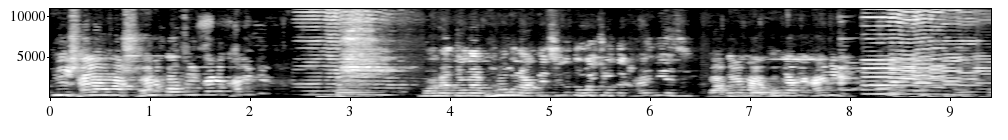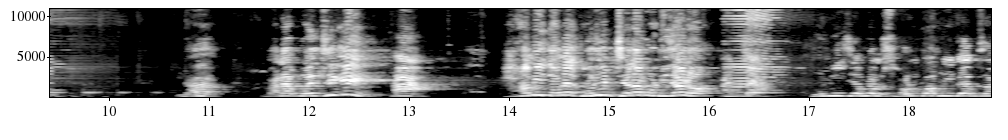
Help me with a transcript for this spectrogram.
তুই শালা আমার সন পাবলি কেন খালি? মানে তোমার ভুল লাগতেছিল তো ওই চলতে খাই নিয়েছি। বাপের ভোগ লাগে খাই দিবি না মানে বলছি কি? হ্যাঁ। আমি তোমার গরিব ছেলে বুঝি জানো? আচ্ছা। তুমি যেমন স্বল্পাবরি ব্যবসা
